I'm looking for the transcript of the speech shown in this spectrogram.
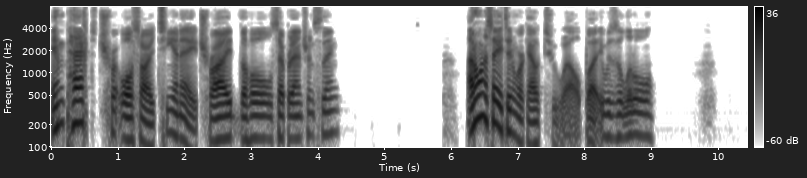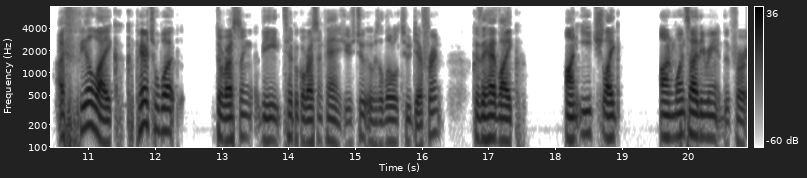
Impact. Tr- well, sorry, TNA tried the whole separate entrance thing. I don't want to say it didn't work out too well, but it was a little. I feel like compared to what the wrestling, the typical wrestling fan is used to, it was a little too different because they had like on each like on one side of the arena for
